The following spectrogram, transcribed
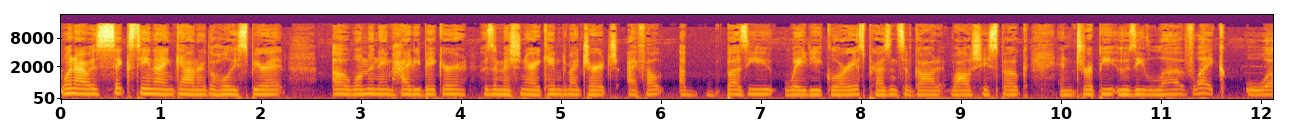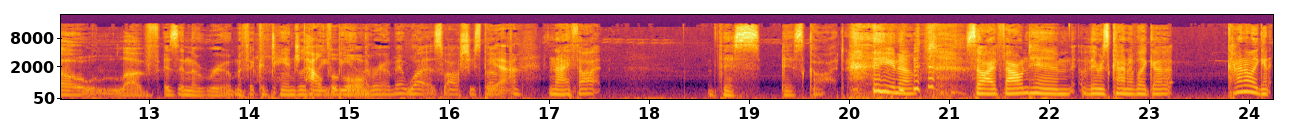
when i was 16 i encountered the holy spirit a woman named heidi baker who's a missionary came to my church i felt a buzzy weighty glorious presence of god while she spoke and drippy oozy love like whoa love is in the room if it could tangibly be in the room it was while she spoke Yeah. and i thought this is God, you know? so I found him. There was kind of like a, kind of like an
